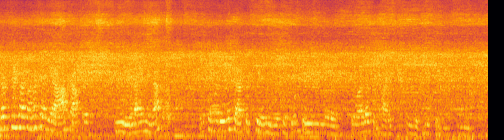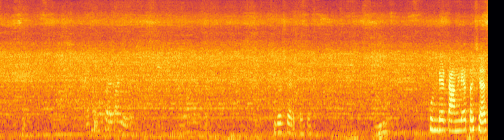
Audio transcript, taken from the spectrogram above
दक्षिण जाताना त्या या अशा आपल्या लाईनी ना त्याच्यामध्ये कसे असं खेळ म्हणजे होते ते तेव्हा जातो भारी म्हणजे दिसते. तसं मग काय पाहिजे जशा तशा कुंड्या टांगल्या तशाच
